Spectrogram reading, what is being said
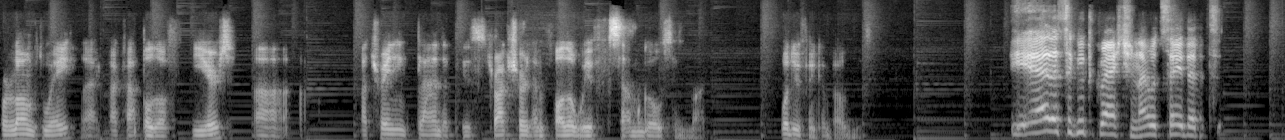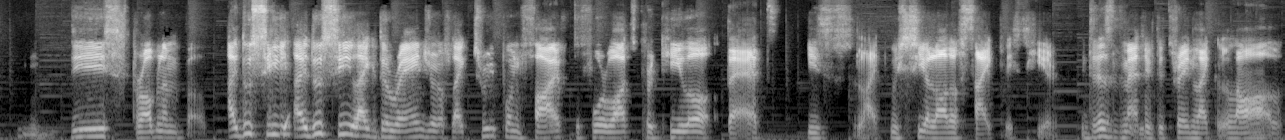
prolonged way like a couple of years. Uh, a training plan that is structured and follow with some goals in mind. What do you think about this? yeah that's a good question. I would say that this problem i do see i do see like the range of like 3.5 to 4 watts per kilo that is like we see a lot of cyclists here. It doesn't matter if they train like long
